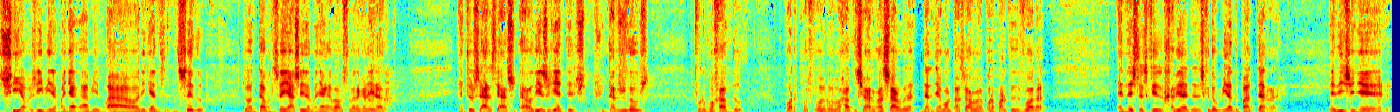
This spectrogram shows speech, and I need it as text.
Si, vamos, si, mira, mañán a, a oriña de cedo, levantámonos aí ás seis da mañán e vamos tomar a caldeirada Entón, ao día seguinte, xuntaron os dous, foron bajando, foron bajando, chegaron a salva, deron a volta a salva por a parte de fora, e nestas que Javier Arenas quedou mirando para a terra, e dixenlle,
